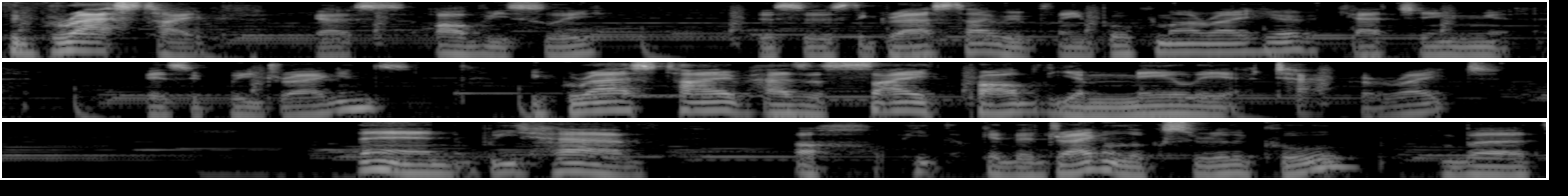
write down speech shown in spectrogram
the grass type guys obviously this is the grass type. We're playing Pokemon right here, catching basically dragons. The grass type has a scythe, probably a melee attacker, right? Then we have, oh, okay, the dragon looks really cool, but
